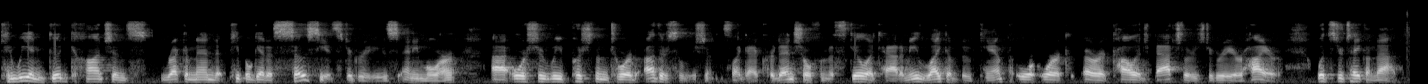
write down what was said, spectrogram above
can we in good conscience recommend that people get associate's degrees anymore uh, or should we push them toward other solutions, like a credential from a skill academy, like a boot camp, or, or, or a college bachelor's degree or higher? What's your take on that?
